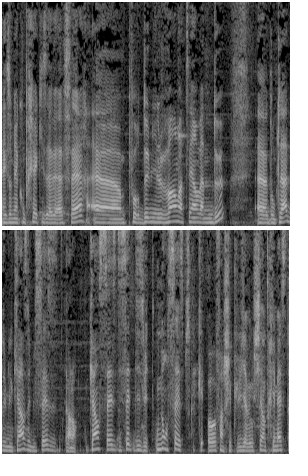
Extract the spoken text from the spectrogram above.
Ils ont bien compris à qui ils avaient affaire euh, pour 2020, 21, 22. Euh, donc là, 2015, 2016, alors 15, 16, 17, 18, ou non 16, parce que oh, enfin je sais plus. Il y avait aussi un trimestre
